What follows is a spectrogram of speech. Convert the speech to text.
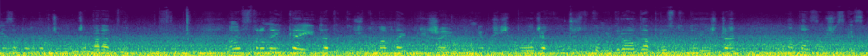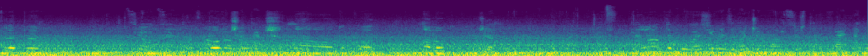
nie zapomnę wciągnąć aparatu. Mamy w stronę Ikei, dlatego że tu mam najbliżej. Nie muszę się po łodziach uczyć, tylko mi droga prosto dojeżdża. No tam są wszystkie sklepy. W być. No, dokładnie. Na lody pójdziemy. Na lody połazimy, zobaczymy, może coś tam fajnego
